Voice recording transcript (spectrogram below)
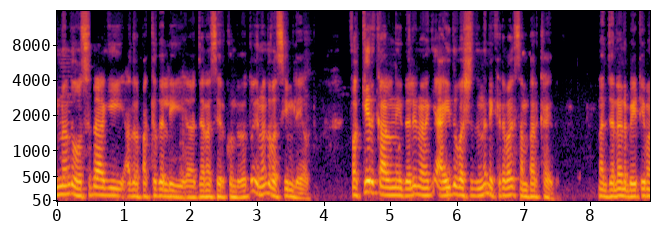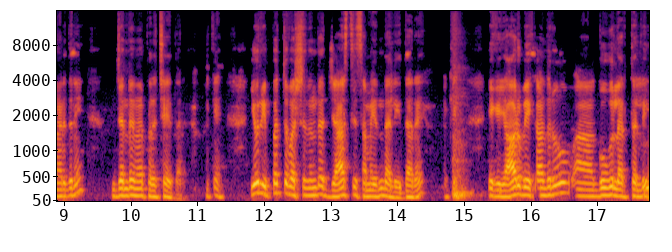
ಇನ್ನೊಂದು ಹೊಸದಾಗಿ ಅದರ ಪಕ್ಕದಲ್ಲಿ ಜನ ಸೇರ್ಕೊಂಡಿರೋದು, ಇನ್ನೊಂದು ವಸೀಂ ಲೇಔಟ್ ಫಕೀರ್ ಕಾಲನಿದಲ್ಲಿ ನನಗೆ ಐದು ವರ್ಷದಿಂದ ನಿಕಟವಾಗಿ ಸಂಪರ್ಕ ಇದೆ. ನಾನು ಜನರನ್ನು ಭೇಟಿ ಮಾಡಿದ್ದೀನಿ ಜನರಿಗೆ ನನ್ನ ಪರಿಚಯ ಇದ್ದಾರೆ ಓಕೆ ಇವರು ಇಪ್ಪತ್ತು ವರ್ಷದಿಂದ ಜಾಸ್ತಿ ಸಮಯದಿಂದ ಅಲ್ಲಿ ಇದ್ದಾರೆ ಓಕೆ ಈಗ ಯಾರು ಬೇಕಾದರೂ ಗೂಗಲ್ ಅರ್ಥಲ್ಲಿ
